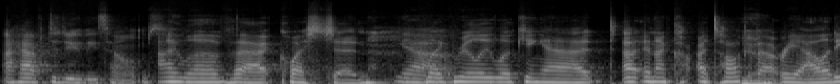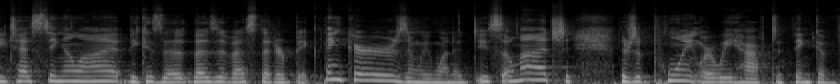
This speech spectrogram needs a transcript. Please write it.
i have to do these homes I love that question. Yeah. Like really looking at, uh, and I, I talk Yeah. about reality testing a lot because th- those of us that are big thinkers and we want to do so much, there's a point where we have to think of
